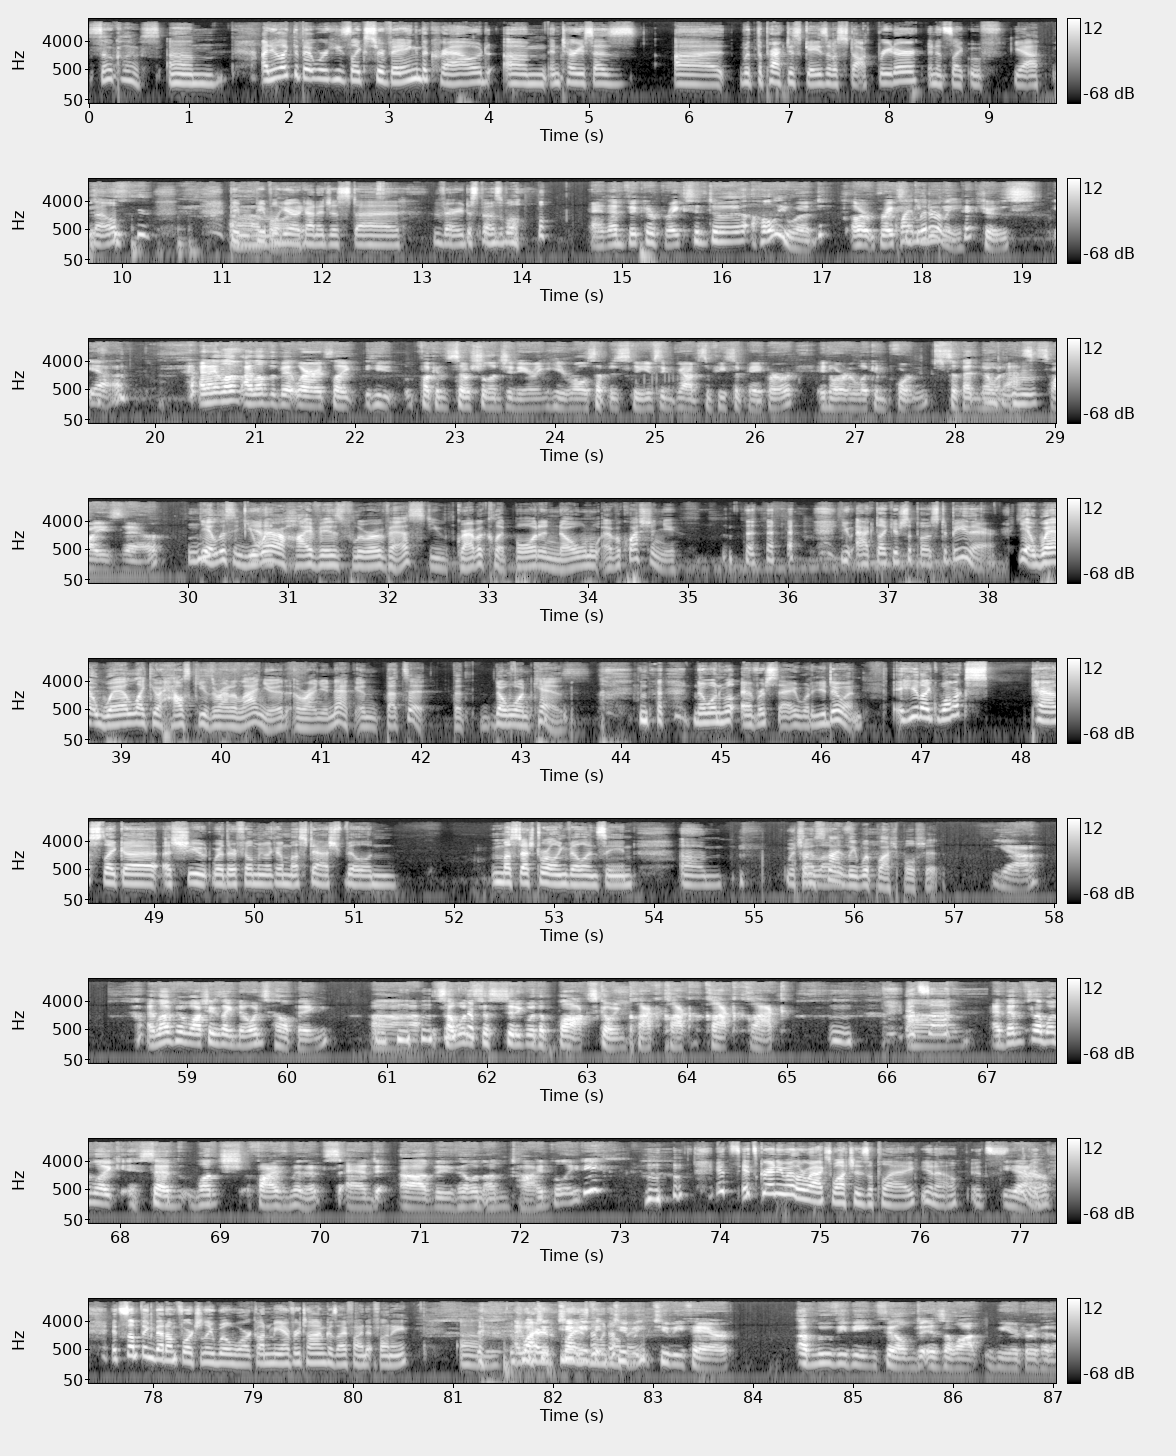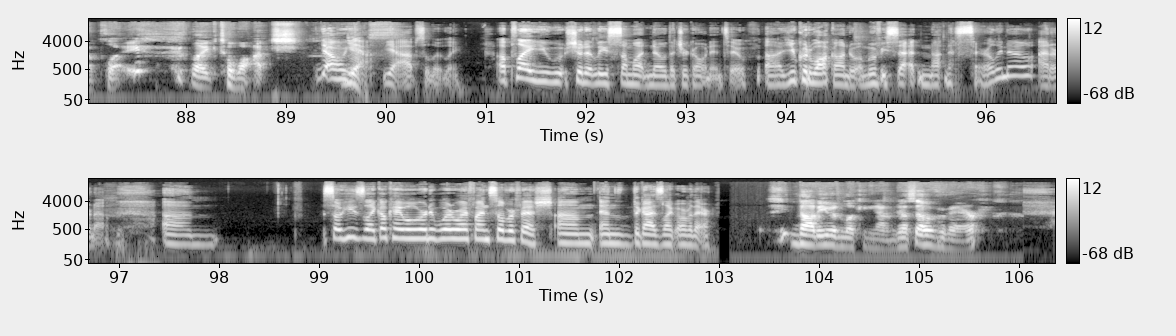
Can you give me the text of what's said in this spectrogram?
so close. Um I do like the bit where he's like surveying the crowd, um, and Terry says, uh, with the practiced gaze of a stock breeder, and it's like, oof, yeah, no. Pe- Oh, people here are kind of just uh very disposable. And then Victor breaks into Hollywood, or breaks Quite into literally. pictures. Yeah, and I love I love the bit where it's like he fucking social engineering. He rolls up his sleeves and grabs a piece of paper in order to look important, so that no one Mhm. asks why he's there. Yeah, listen, you Yeah. wear a high vis fluoro vest, you grab a clipboard, and no one will ever question you. You act like you're supposed to be there. Yeah, wear wear like your house keys around a lanyard around your neck, and that's it. That no one cares. No one will ever say, "What are you doing?" He like walks past like a a shoot where they're filming like a mustache villain, mustache twirling villain scene, um, which I Some love. snidely whiplash bullshit. Yeah. I love him watching, it's like, no one's helping. Uh, someone's just sitting with a box going clack, clack, clack, clack. It's uh, Um, and then someone, like, said lunch five minutes, and uh, the villain untied the lady? it's it's Granny Weatherwax watches a play. You know, it's Yeah. You know, it's something that unfortunately will work on me every time because I find it funny. Um, I mean, why to, to why be, is no one to, be, helping? to be fair, a movie being filmed is a lot weirder than a play, like, to watch. Yeah, Oh yeah, Yes. yeah, absolutely. A play you should at least somewhat know that you're going into. Uh, you could walk onto a movie set and not necessarily know. I don't know. Um, so he's like, okay, well, where do, where do I find Silverfish? Um, and the guy's like, over there. Not even looking at him, just over there.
